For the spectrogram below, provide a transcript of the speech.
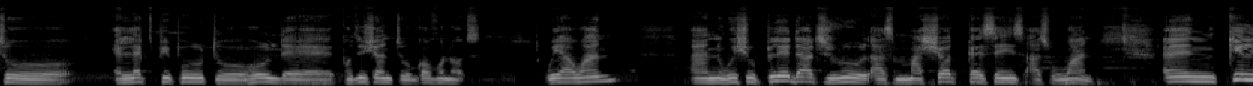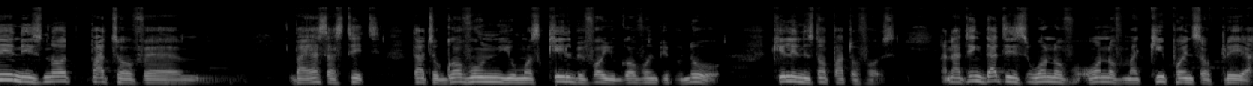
to elect people to hold a position to govern us. We are one, and we should play that role as matured persons as one. And killing is not part of um, state. That to govern, you must kill before you govern people. No, killing is not part of us. And I think that is one of one of my key points of prayer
